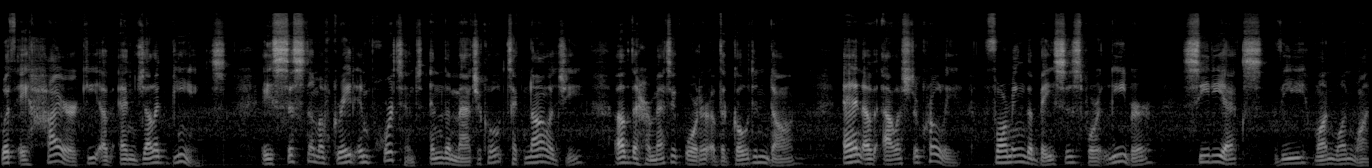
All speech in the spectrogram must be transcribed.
with a hierarchy of angelic beings a system of great importance in the magical technology of the Hermetic Order of the Golden Dawn and of Aleister Crowley, forming the basis for Liber CDX V111.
